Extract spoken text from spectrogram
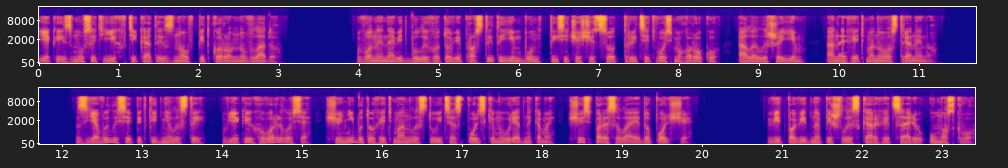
який змусить їх втікати знов під коронну владу. Вони навіть були готові простити їм бунт 1638 року, але лише їм, а не гетьману острянину. З'явилися підкидні листи, в яких говорилося, що нібито гетьман листується з польськими урядниками, щось пересилає до Польщі. Відповідно, пішли скарги царю у Москву.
